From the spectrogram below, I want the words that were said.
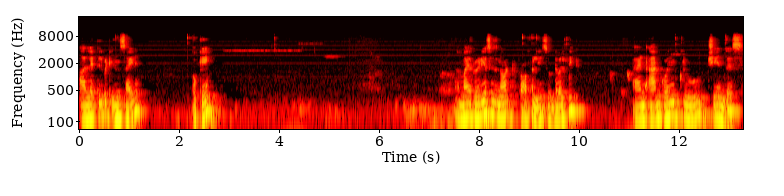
a little bit inside. Okay my radius is not properly so double click. And I'm going to change this.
